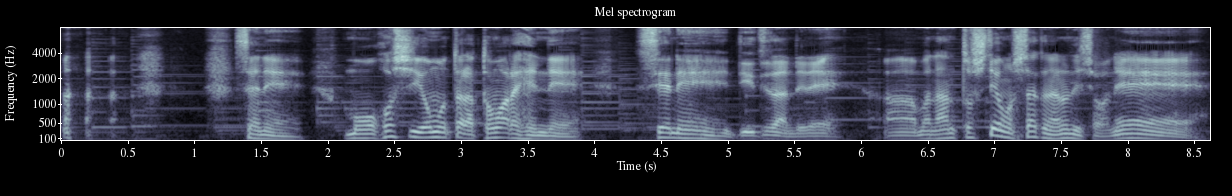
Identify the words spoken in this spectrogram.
せやねもう欲しい思ったら止まらへんねせやねって言ってたんでね。あまあ、なんとしてもしたくなるんでしょうね。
